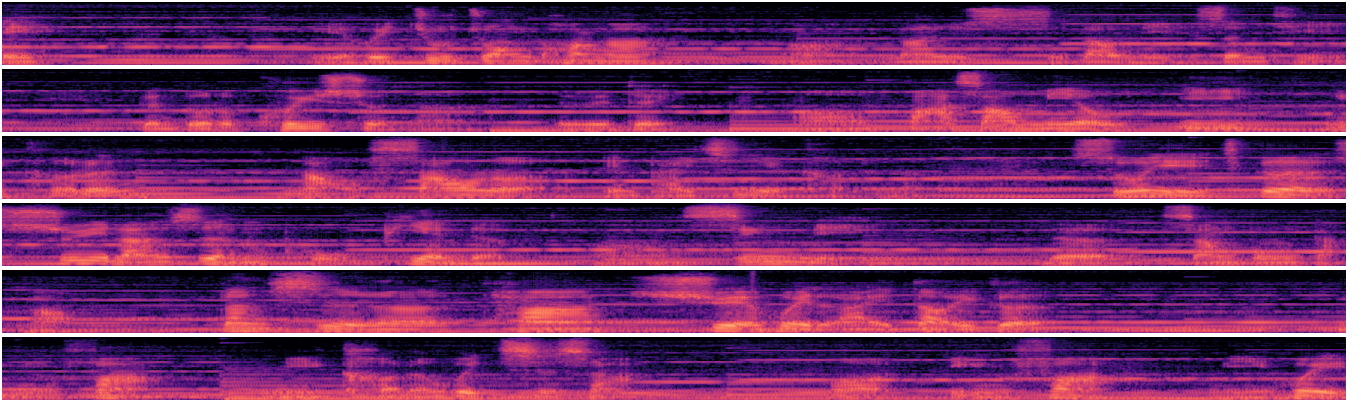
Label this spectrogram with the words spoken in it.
哎，也会出状况啊啊，那就使到你身体更多的亏损啊，对不对？哦，发烧没有医，你可能脑烧了变白痴也可能了。所以这个虽然是很普遍的啊，心理的伤风感冒，但是呢，它却会来到一个引发你可能会自杀，哦，引发你会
